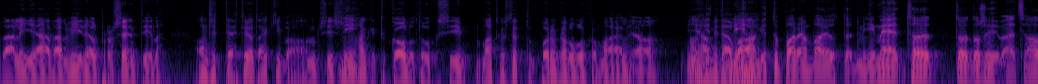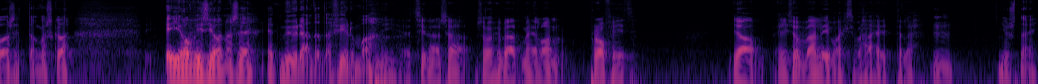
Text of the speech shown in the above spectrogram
väli jäävällä 5 prosentilla on sitten tehty jotain kivaa, on siis niin. Hankittu koulutuksia, matkustettu porukalla ulkomaille. Joo. Ihan Hankittu- mitä niin, vaan. hankittu parempaa juttua. Niin me, se, on, toi on tosi hyvä, että sä avasit ton, koska ei ole visiona se, että myydään tätä firmaa. Niin, että sinänsä se on hyvä, että meillä on profit, ja ei se ole väliä, vaikka se vähän heittelee. Mm. Just näin.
